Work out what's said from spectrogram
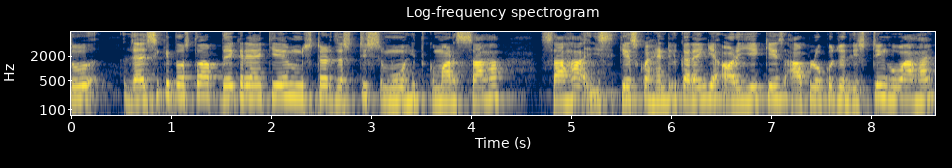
तो जैसे कि दोस्तों आप देख रहे हैं कि मिस्टर जस्टिस मोहित कुमार शाह शाह इस केस को हैंडल करेंगे और ये केस आप लोग को जो लिस्टिंग हुआ है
